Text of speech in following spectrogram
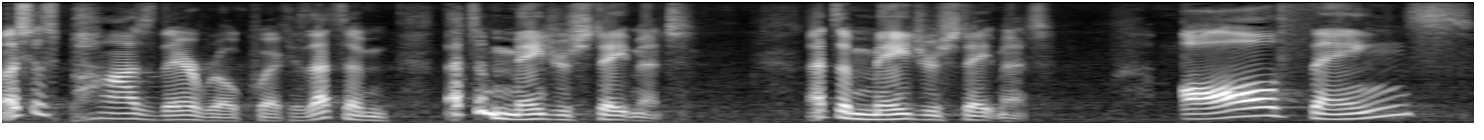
Let's just pause there real quick, because that's a, that's a major statement. That's a major statement. all things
